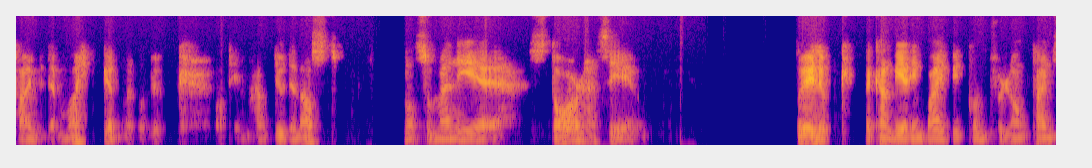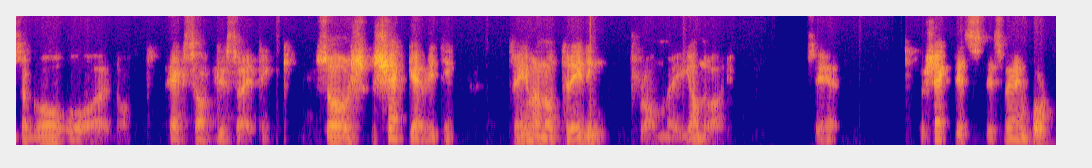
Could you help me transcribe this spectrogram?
time in the market. Me look what him have do the last. Not so many uh, star, I see. So look, there can be him buy Bitcoin for long times ago or not exactly so I think. So ch- check everything. So him are not trading from uh, January. See here. So check this, this is very important.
